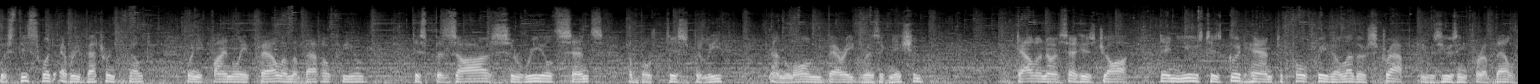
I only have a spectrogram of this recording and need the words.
Was this what every veteran felt when he finally fell on the battlefield? this bizarre, surreal sense of both disbelief and long-buried resignation. Dalinar set his jaw, then used his good hand to pull free the leather strap he was using for a belt.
